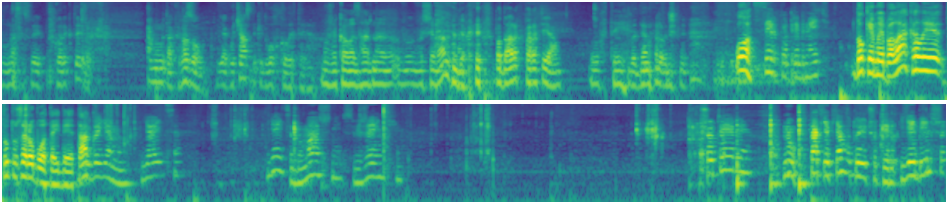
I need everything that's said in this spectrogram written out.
внесли свої корективи. Тому ми так разом, як учасники двох колективів. Може, яка у вас гарна вишиванка? Подарок парафіям Ух ти. до дня народження. О, Сир подрібнить. доки ми балакали, тут уже робота йде, так? Додаємо яйця. Яйця домашні, свіженькі. Чотири. Ну, так як я готую чотири. Є більше,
